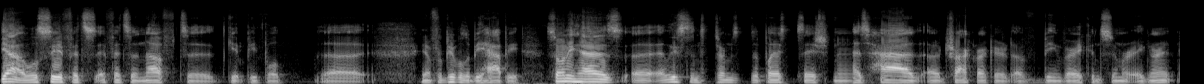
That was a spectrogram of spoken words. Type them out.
yeah, we'll see if it's if it's enough to get people, uh, you know, for people to be happy. Sony has, uh, at least in terms of PlayStation, has had a track record of being very consumer ignorant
